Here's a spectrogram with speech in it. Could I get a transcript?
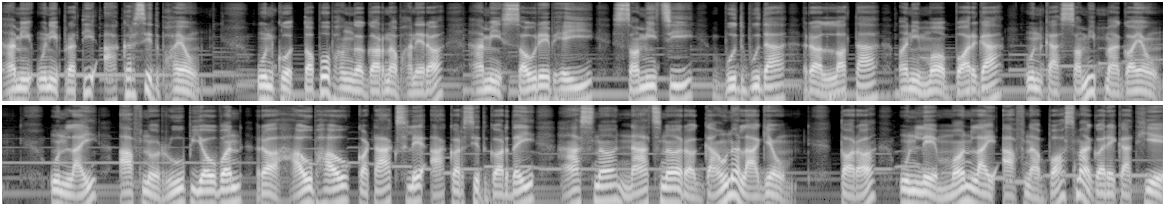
हामी उनीप्रति आकर्षित भयौं। उनको तपोभङ्ग गर्न भनेर हामी सौरेभेई समिची बुदबुदा र लता अनि म बर्गा उनका समीपमा गयौँ। उनलाई आफ्नो रूप यौवन र हाउभाउ कटाक्सले आकर्षित गर्दै हाँस्न नाच्न र गाउन लाग्यौं। तर उनले मनलाई आफ्ना बसमा गरेका थिए।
